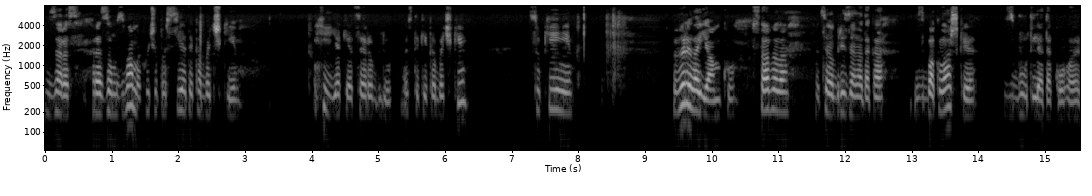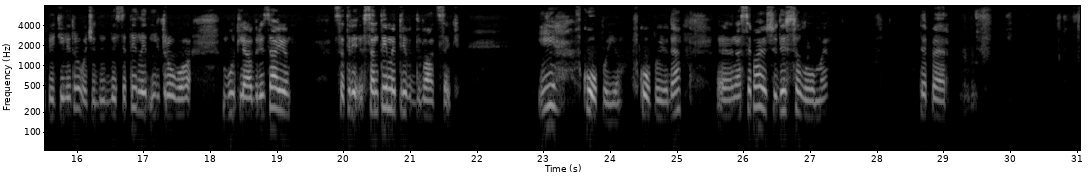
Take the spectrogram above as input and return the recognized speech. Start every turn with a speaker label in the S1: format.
S1: Зараз разом з вами хочу посіяти кабачки. І як я це роблю? Ось такі кабачки, цукіні. Вирила ямку, вставила, оце обрізана така з баклажки, з бутля такого 5-літрового чи 10-літрового бутля обрізаю сантиметрів 20. І вкопую, вкопую, да? Е, насипаю сюди соломи. Тепер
